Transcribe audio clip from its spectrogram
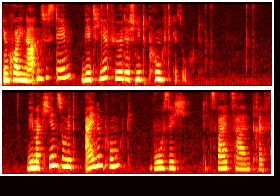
Im Koordinatensystem wird hierfür der Schnittpunkt gesucht. Wir markieren somit einen Punkt, wo sich die zwei Zahlen treffen.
